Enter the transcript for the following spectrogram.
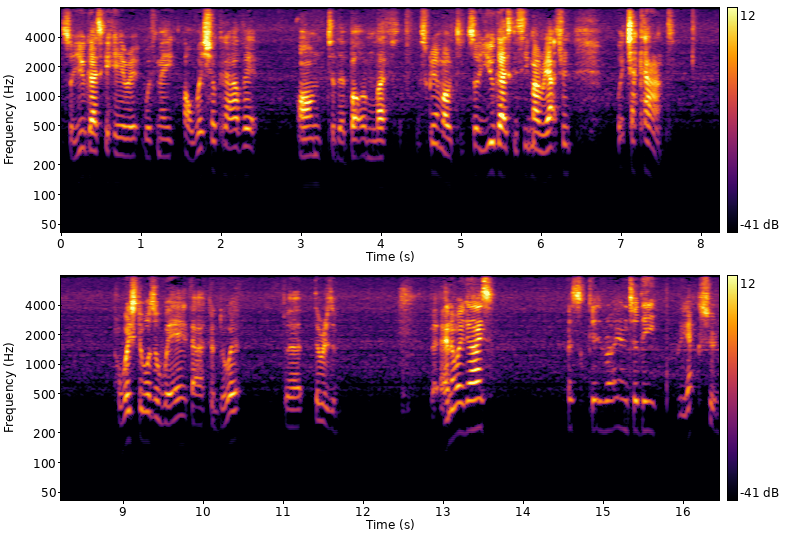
so you guys can hear it with me. I wish I could have it on to the bottom left of the screen so you guys can see my reaction, which I can't. I wish there was a way that I could do it, but there isn't. But anyway, guys, let's get right into the reaction.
